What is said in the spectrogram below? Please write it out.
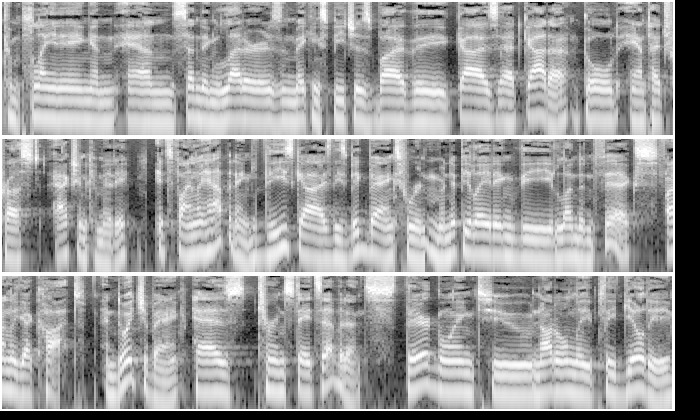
complaining and, and sending letters and making speeches by the guys at GATA, Gold Antitrust Action Committee. It's finally happening. These guys, these big banks who were manipulating the London fix, finally got caught. And Deutsche Bank has turned state's evidence. They're going to not only plead guilty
